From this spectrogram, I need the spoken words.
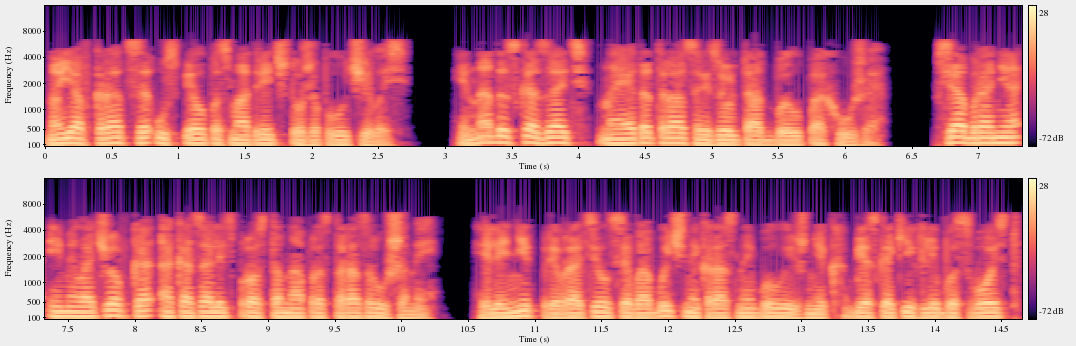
но я вкратце успел посмотреть, что же получилось. И надо сказать, на этот раз результат был похуже. Вся броня и мелочевка оказались просто-напросто разрушены. Эленит превратился в обычный красный булыжник, без каких-либо свойств,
